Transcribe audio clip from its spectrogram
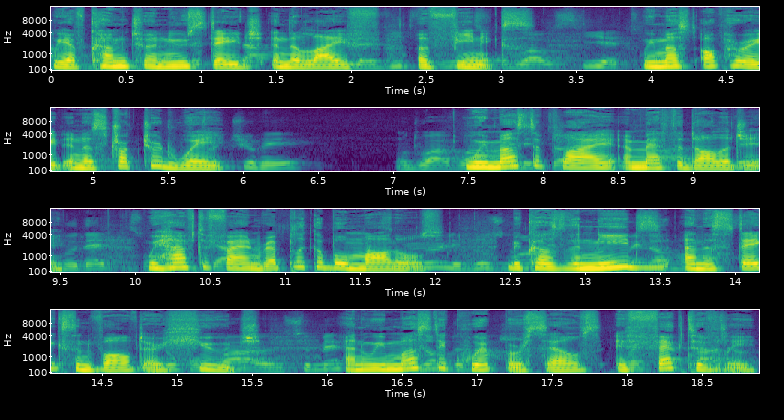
We have come to a new stage in the life of Phenix. We must operate in a structured way. We must apply a methodology. We have to find replicable models because the needs and the stakes involved are huge, and we must equip ourselves effectively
